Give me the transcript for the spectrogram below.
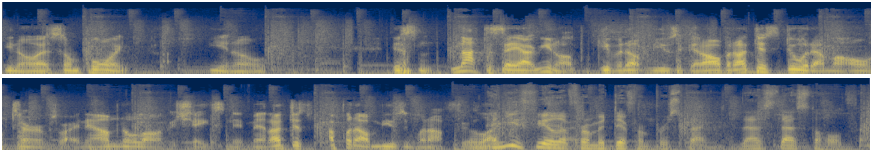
you know, at some point, you know, it's not to say I, you know, I'm giving up music at all, but I just do it on my own terms right now. I'm no longer chasing it, man. I just I put out music when I feel like. and you feel Yeah. it from a different perspective. That's that's the whole thing.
